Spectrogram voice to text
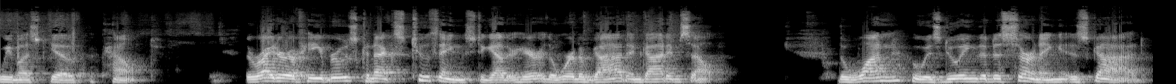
we must give account. The writer of Hebrews connects two things together here, the Word of God and God Himself. The one who is doing the discerning is God,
